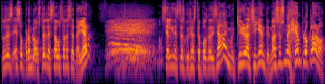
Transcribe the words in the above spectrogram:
Entonces, eso, por ejemplo, ¿a usted le está gustando este taller? Sí. Si alguien está escuchando este podcast dice, ay, quiero ir al siguiente. No, ese es un ejemplo, claro.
